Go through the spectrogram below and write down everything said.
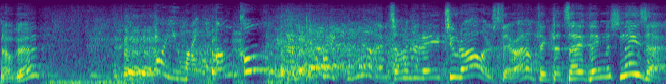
No good? Are you my uncle? Hey, come on. It's $182 there. I don't think that's anything to sneeze at.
